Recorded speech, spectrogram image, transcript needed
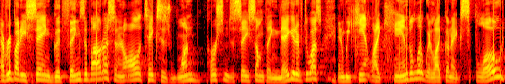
everybody's saying good things about us, and all it takes is one person to say something negative to us, and we can't like handle it. We're like going to explode.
